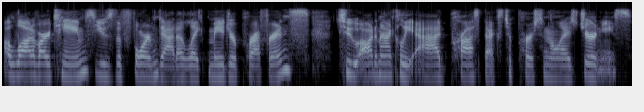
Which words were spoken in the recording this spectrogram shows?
A lot of our teams use the form data like major preference to automatically add prospects to personalized journeys,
